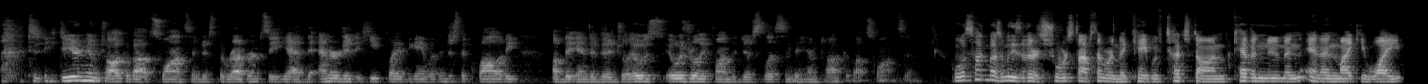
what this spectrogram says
to, to hear him talk about Swanson, just the reverence he had, the energy that he played the game with, and just the quality of the individual, it was it was really fun to just listen to him talk about Swanson. well, let's talk about some of these other shortstops that were in the Cape. We've touched on Kevin Newman and then Mikey White,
